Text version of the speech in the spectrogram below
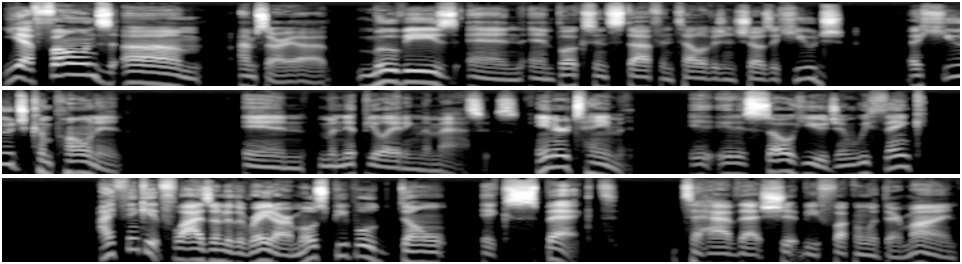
yeah, phones. Um, I'm sorry. Uh, movies and and books and stuff and television shows a huge a huge component in manipulating the masses. Entertainment, it, it is so huge. And we think, I think it flies under the radar. Most people don't expect to have that shit be fucking with their mind.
